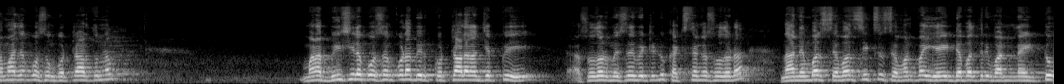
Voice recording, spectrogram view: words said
సమాజం కోసం కొట్లాడుతున్నాం. మన బీసీల కోసం కూడా మీరు కొట్లాడాలని చెప్పి సోదరుడు మెసేజ్ పెట్టిండు. ఖచ్చితంగా సోదరుడు నా number seven six seven five eight double three one nine two.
